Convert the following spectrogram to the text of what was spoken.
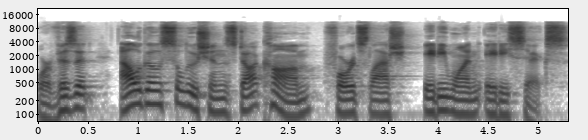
or visit algosolutions.com forward slash 8186.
